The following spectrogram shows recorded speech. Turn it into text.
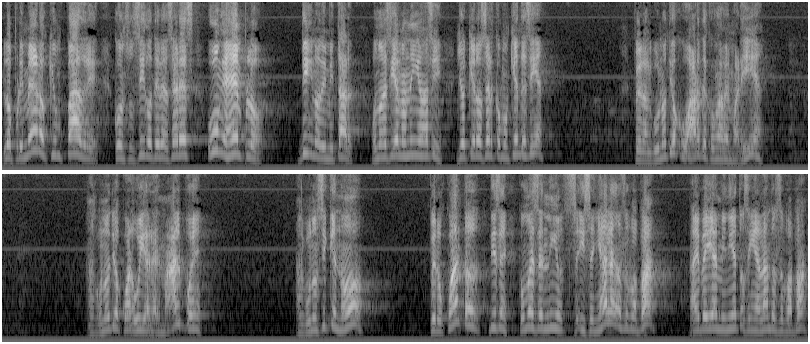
Lo primero que un padre con sus hijos debe hacer es un ejemplo digno de imitar. ¿O no decían los niños así? Yo quiero ser como quien decía. Pero algunos Dios guarde con Ave María. Algunos Dios guarde. Uy, es mal, pues. Algunos sí que no. Pero ¿cuántos dicen, cómo es el niño? Y señalan a su papá. Ahí veía a mi nieto señalando a su papá.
